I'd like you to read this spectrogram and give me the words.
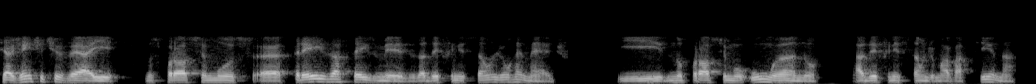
se a gente tiver aí nos próximos é, três a seis meses a definição de um remédio e no próximo um ano a definição de uma vacina,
